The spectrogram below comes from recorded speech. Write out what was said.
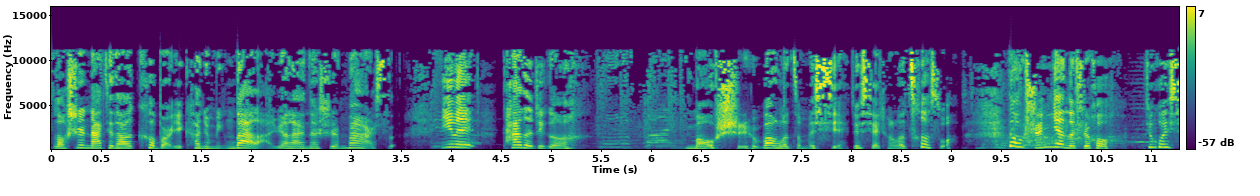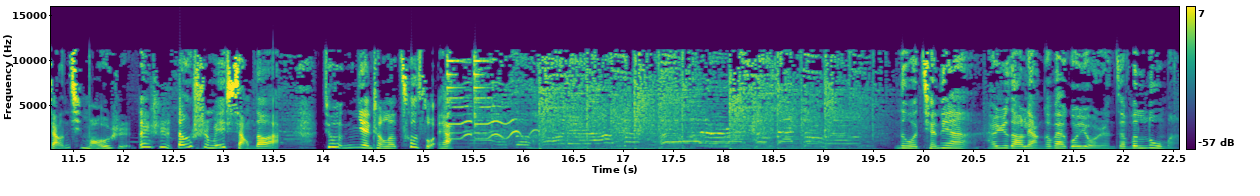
老师拿起他的课本一看就明白了，原来呢是 Mars，因为他的这个。毛屎忘了怎么写，就写成了厕所。到时念的时候就会想起毛屎，但是当时没想到啊，就念成了厕所呀。那我前天还遇到两个外国友人在问路嘛，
